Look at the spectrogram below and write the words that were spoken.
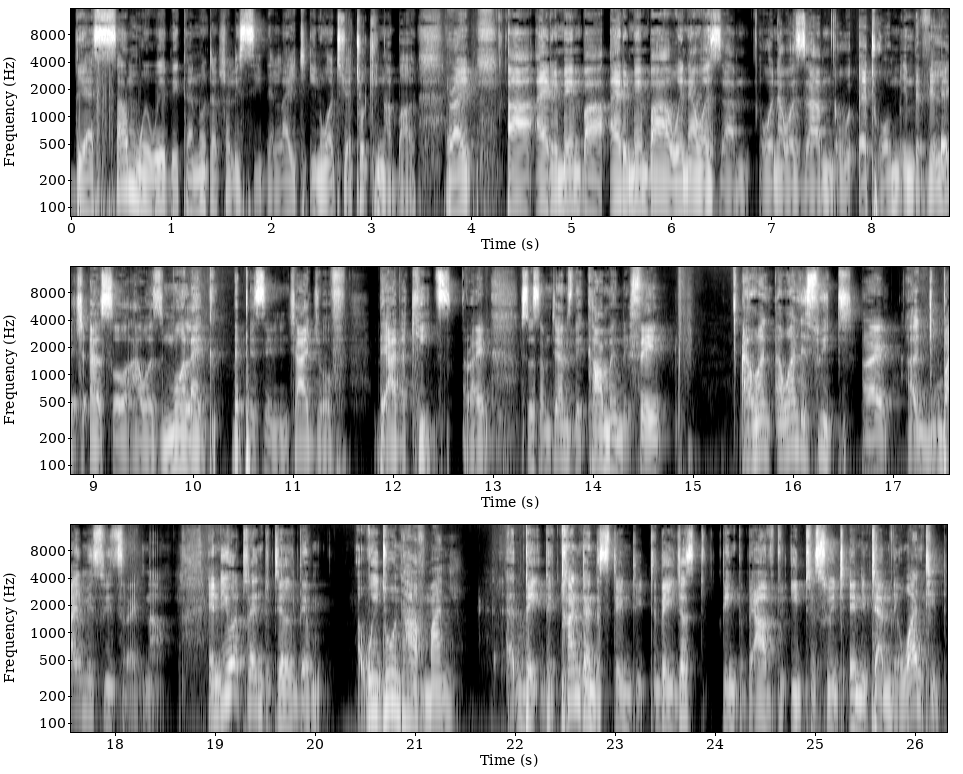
there are somewhere where they cannot actually see the light in what you're talking about, right? Uh, I remember, I remember when I was, um, when I was, um, at home in the village. Uh, so I was more like the person in charge of the other kids, right? So sometimes they come and they say, I want, I want a sweet, right? Uh, buy me sweets right now. And you are trying to tell them, we don't have money. They, they can't understand it. They just think they have to eat a sweet anytime they want it.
